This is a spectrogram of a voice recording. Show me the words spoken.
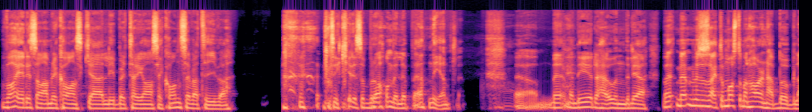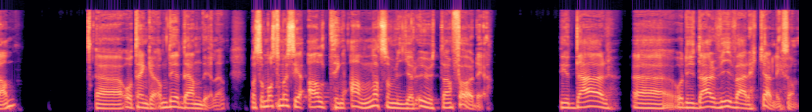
vad är det som amerikanska libertarianska konservativa tycker är så bra med Le Pen egentligen? Ja. Men, men, det är det här underliga. Men, men, men, som sagt, då måste man ha den här bubblan. Uh, och tänka om det är den delen. Men så måste man se allting annat som vi gör utanför det. Det är där, uh, och det är där vi verkar. Liksom.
